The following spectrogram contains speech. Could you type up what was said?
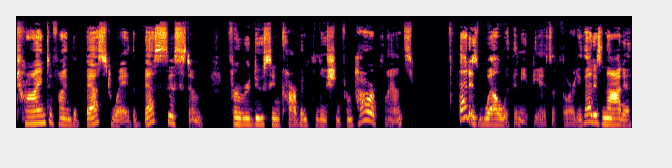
trying to find the best way, the best system for reducing carbon pollution from power plants, that is well within EPA's authority. That is not a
